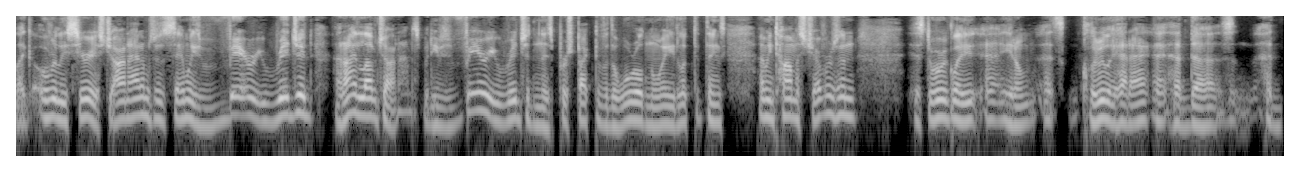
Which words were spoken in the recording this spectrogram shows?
like overly serious. John Adams was the same way. He's very rigid. And I love John Adams, but he was very rigid in his perspective of the world and the way he looked at things. I mean, Thomas Jefferson, historically, uh, you know, clearly had, had, uh, had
